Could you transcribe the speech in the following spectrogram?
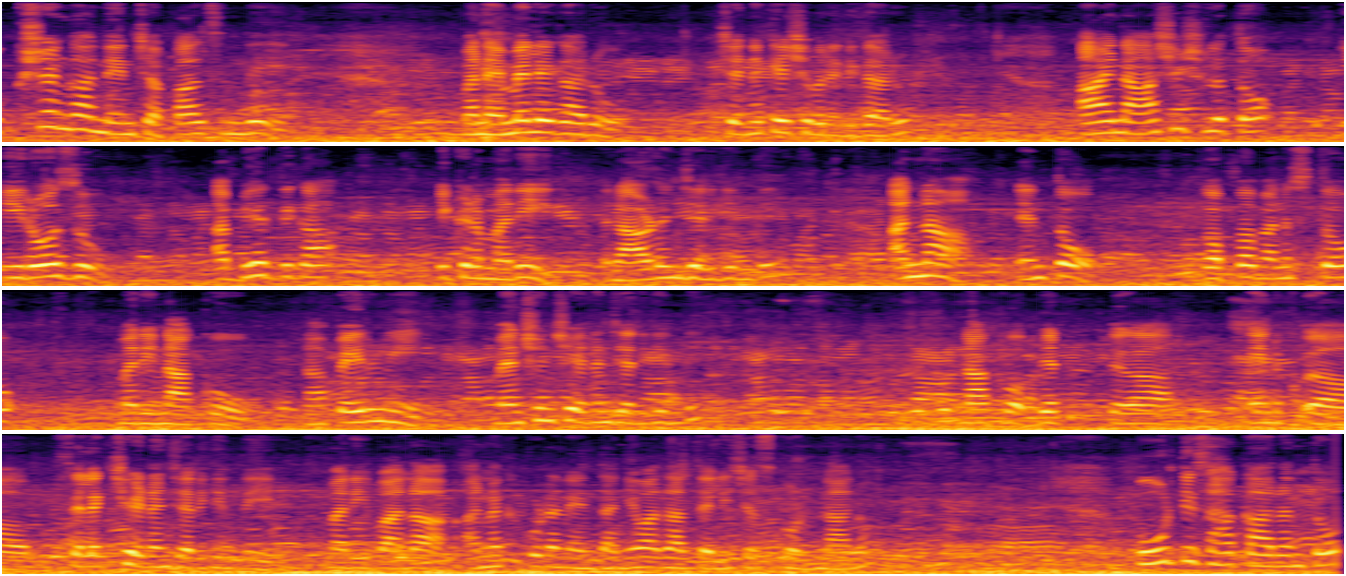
ముఖ్యంగా నేను చెప్పాల్సింది మన ఎమ్మెల్యే గారు చెన్నకేశవరెడ్డి గారు ఆయన ఆశీస్సులతో ఈరోజు అభ్యర్థిగా ఇక్కడ మరి రావడం జరిగింది. అన్న ఎంతో గొప్ప మనసుతో మరి నాకు నా పేరుని మెన్షన్ చేయడం జరిగింది. నాకు అభ్యర్థిగా నేను సెలెక్ట్ చేయడం జరిగింది. మరి ఇవాళ అన్నకు కూడా నేను ధన్యవాదాలు తెలియజేసుకుంటున్నాను. పూర్తి సహకారంతో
